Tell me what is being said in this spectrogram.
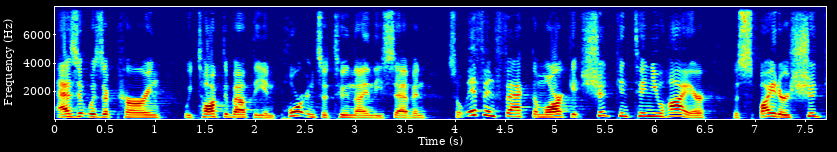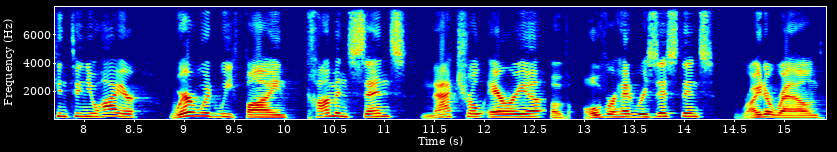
as it was occurring. We talked about the importance of 297. So if in fact the market should continue higher, the spider should continue higher, where would we find common sense, natural area of overhead resistance? right around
